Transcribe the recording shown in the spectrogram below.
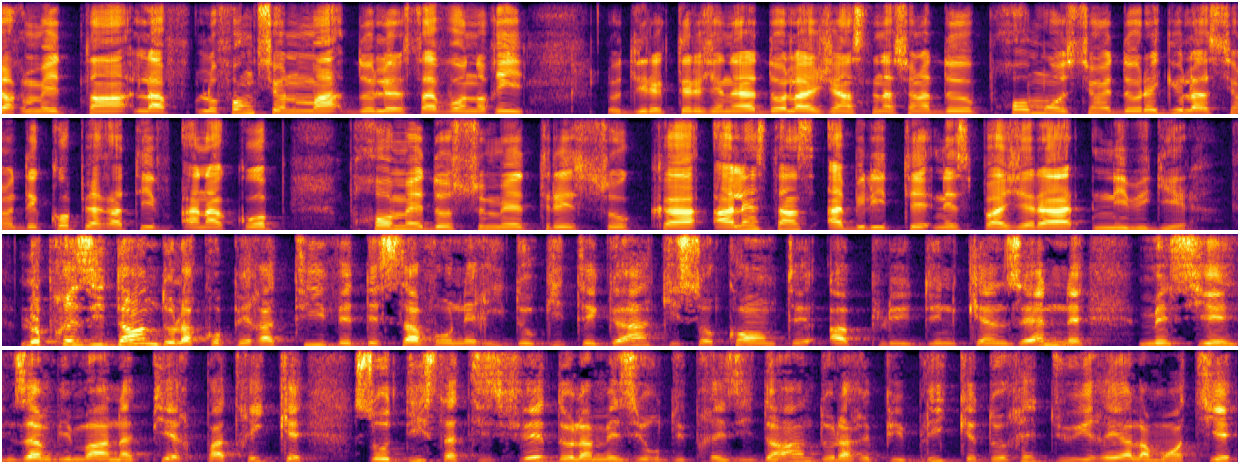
permettant le fonctionnement de leur savonnerie. Le directeur général de l'Agence nationale de promotion et de régulation des coopératives ANACOP promet de soumettre ce cas à l'instance habilitée, n'est-ce pas Gérard Nibigir le président de la coopérative des savonneries de Gitega, qui se compte à plus d'une quinzaine, M. Zambimana Pierre Patrick, se dit satisfait de la mesure du président de la République de réduire à la moitié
